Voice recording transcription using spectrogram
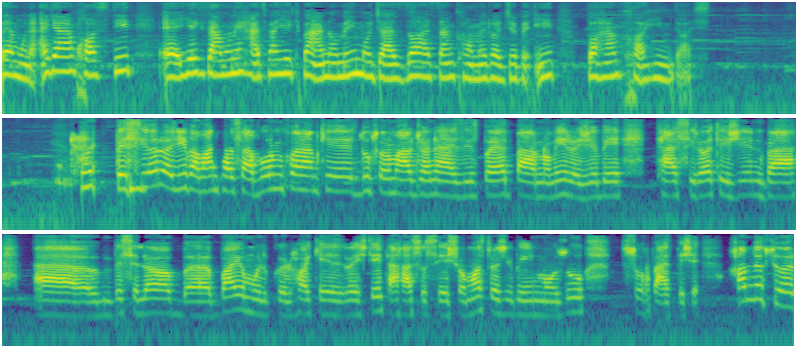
بمونه. اگر هم خواستید یک زمانی حتما یک برنامه مجزا اصلا کامل راجع به این با هم خواهیم داشت. بسیار عالی و من تصور می‌کنم که دکتر مرجان عزیز باید برنامه راجع به تاثیرات ژن و به صلاح بایومولکول ها که رشته تخصصی شماست راجع به این موضوع صحبت بشه. خانم دکتر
